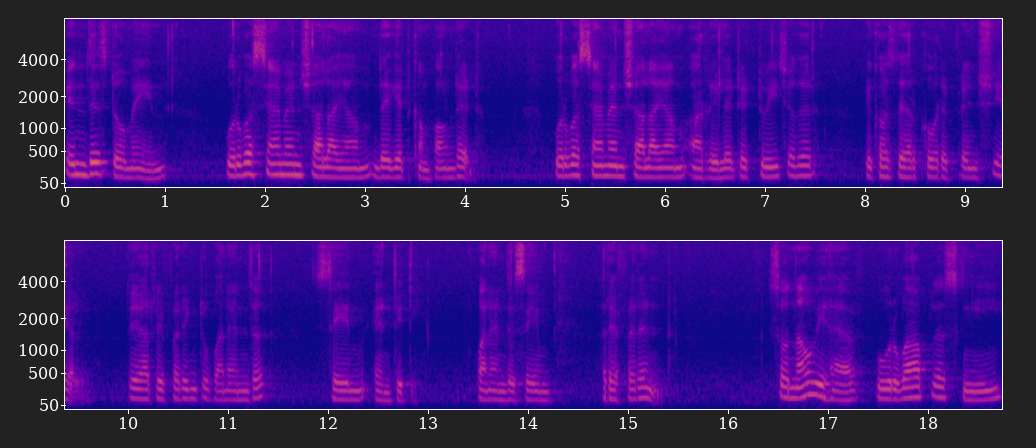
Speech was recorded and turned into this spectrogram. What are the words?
in this domain, Purvasyam and Shalayam, they get compounded. Purvasyam and Shalayam are related to each other because they are co-referential. They are referring to one and the same entity, one and the same referent. So now we have urva plus Ni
